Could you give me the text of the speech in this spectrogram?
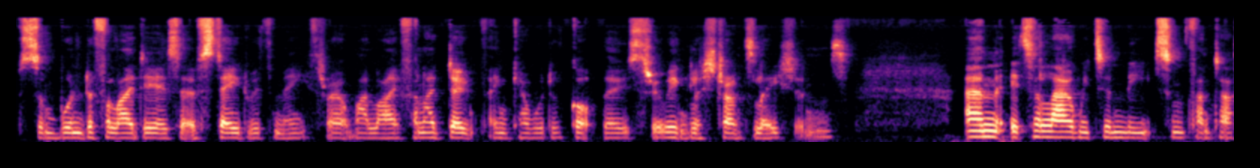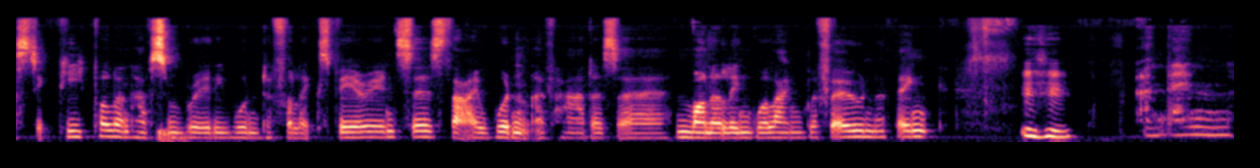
some wonderful ideas that have stayed with me throughout my life. And I don't think I would have got those through English translations. Um, it's allowed me to meet some fantastic people and have some really wonderful experiences that I wouldn't have had as a monolingual Anglophone, I think. Mm-hmm. And then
